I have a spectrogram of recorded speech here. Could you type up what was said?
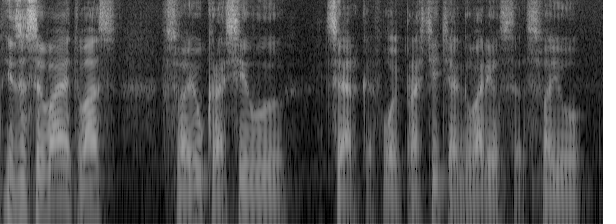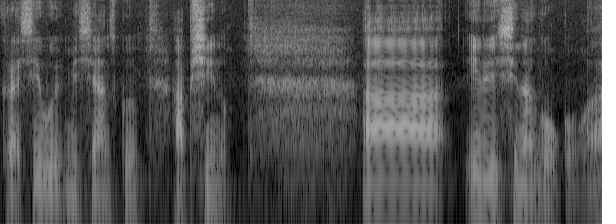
и засывает вас в свою красивую церковь. Ой, простите, я оговорился, свою красивую мессианскую общину. А, или синагогу.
